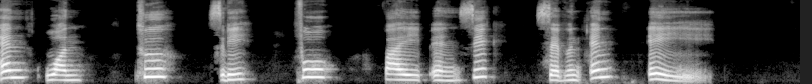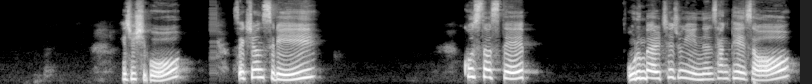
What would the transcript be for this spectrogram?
N 1 2 3 4 5 and 6 7 and 8 해주시고 섹션 3 코스터 스텝 오른발 체중이 있는 상태에서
